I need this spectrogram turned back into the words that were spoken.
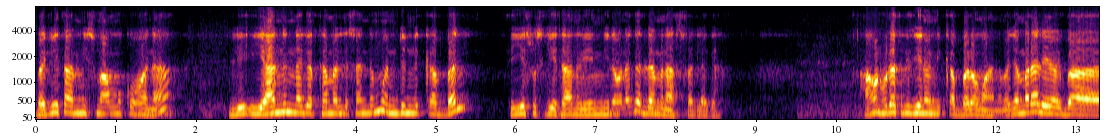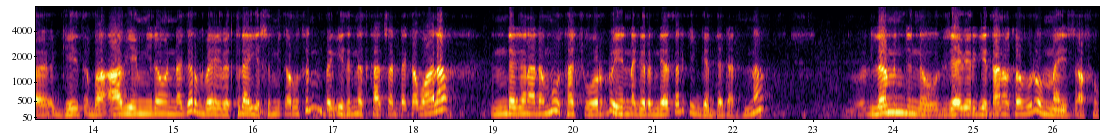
በጌታ የሚስማሙ ከሆነ ያንን ነገር ተመልሰን ደግሞ እንድንቀበል ኢየሱስ ጌታ ነው የሚለው ነገር ለምን አስፈለገ? አሁን ሁለት ጊዜ ነው የሚቀበለው ማለት ነው። መጀመሪያ በአብ የሚለውን ነገር በተለያየ ስም የሚጠሩትን በጌትነት ካጸደቀ በኋላ እንደገና ደግሞ ታች ወርዶ ይህን ነገር እንዲያጸድቅ ይገደዳል እና ለምንድን ነው እግዚአብሔር ጌታ ነው ተብሎ የማይጻፈው?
